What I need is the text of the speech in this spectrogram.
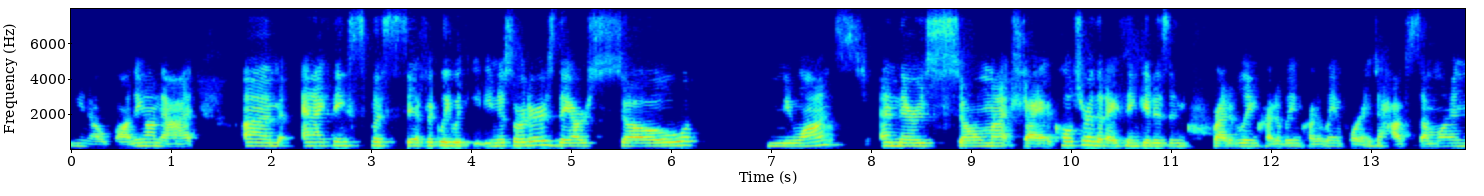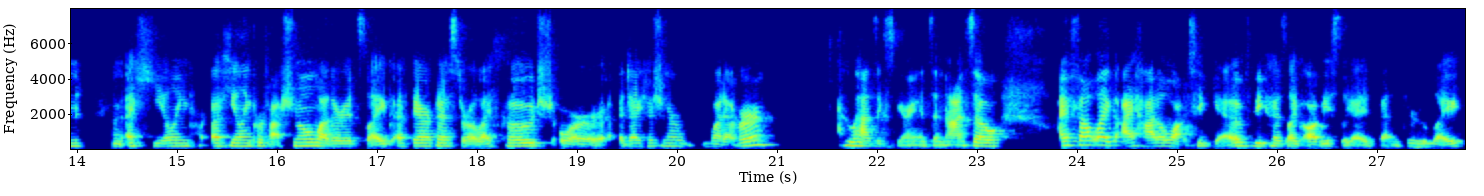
you know, bonding on that. Um, and I think specifically with eating disorders, they are so nuanced and there's so much diet culture that I think it is incredibly, incredibly, incredibly important to have someone a healing a healing professional whether it's like a therapist or a life coach or a dietitian or whatever who has experience in that so i felt like i had a lot to give because like obviously i had been through like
